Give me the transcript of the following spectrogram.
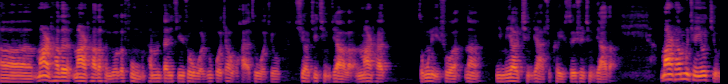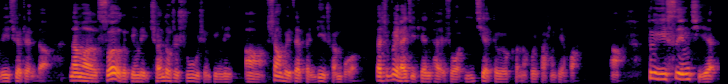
呃，马耳他的马耳他的很多的父母，他们担心说，我如果照顾孩子，我就需要去请假了。马耳他总理说，那你们要请假是可以随时请假的。马耳他目前有九例确诊的。那么所有的病例全都是输入型病例啊，尚未在本地传播。但是未来几天，他也说一切都有可能会发生变化啊。对于私营企业，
